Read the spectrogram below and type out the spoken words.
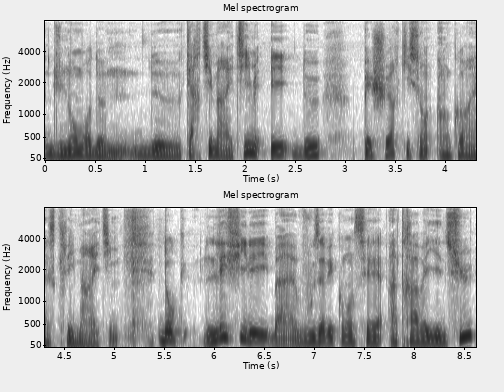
du nombre de, quartiers maritimes et de pêcheurs qui sont encore inscrits maritimes. Donc les filets, bah, vous avez commencé à travailler dessus,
